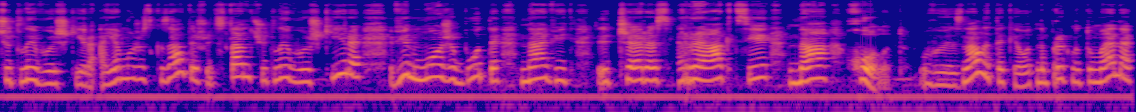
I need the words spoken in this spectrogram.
чутливої шкіри, а я можу сказати, що стан чутливої шкіри він може бути навіть е, через реакції на холод. Ви знали таке? От, наприклад, у мене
